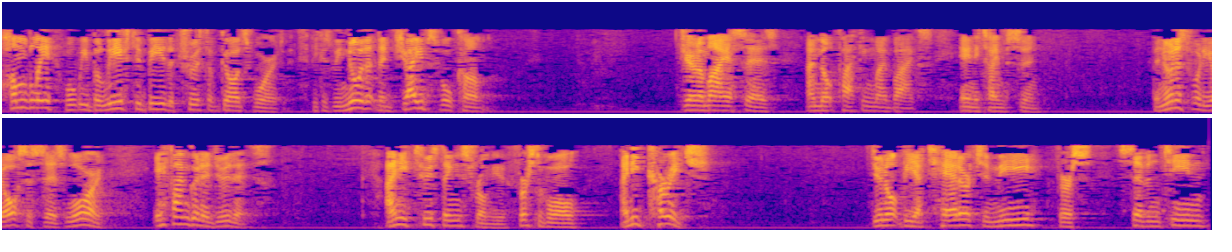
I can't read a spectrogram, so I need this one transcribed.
humbly what we believe to be the truth of God's Word, because we know that the jibes will come. Jeremiah says, I'm not packing my bags anytime soon. But notice what he also says Lord, if I'm going to do this, I need two things from you. First of all, I need courage. Do not be a terror to me. Verse 17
